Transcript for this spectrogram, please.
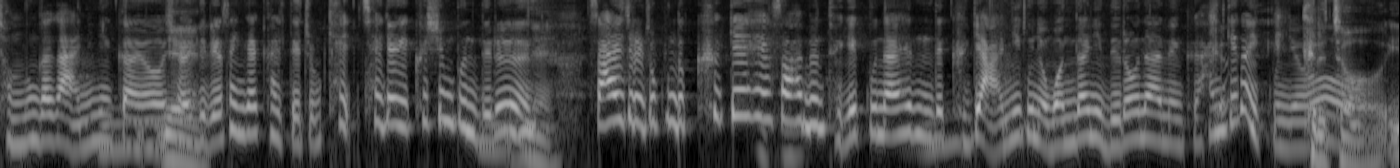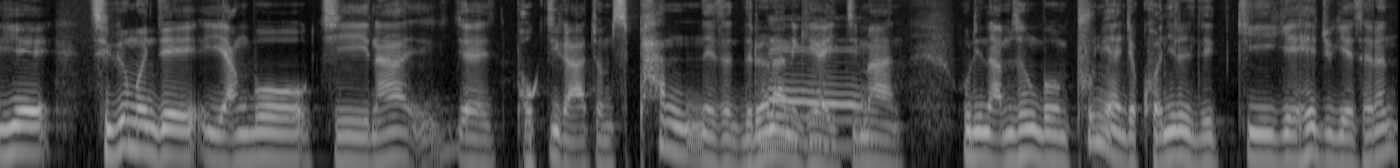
전문가가 아니니까요. 음, 예. 저희들이 생각할 때 좀 체격이 크신 분들은 네. 사이즈를 조금 더 크게 해서 하면 되겠구나 했는데 그게 아니군요. 원단이 늘어나는 그 한계가 있군요. 그렇죠. 이게 지금은 이제 이 양복지나 이제 복지가 좀 스판에서 늘어나는 네. 기가 있지만 우리 남성분 품위와 이제 권위를 느끼게 해주기 위해서는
